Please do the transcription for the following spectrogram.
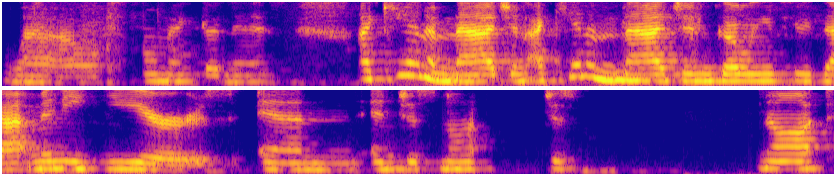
Wow. Oh my goodness. I can't imagine. I can't imagine going through that many years and and just not just not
